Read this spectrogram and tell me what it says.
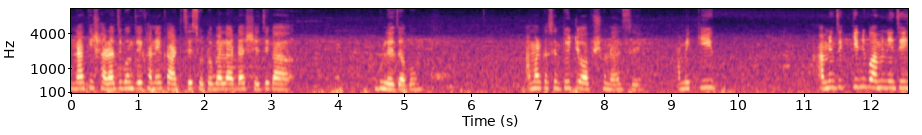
নাকি সারা জীবন যেখানে কাটছে ছোটোবেলাটা, সে জায়গা ভুলে যাব। আমার কাছে দুইটি অপশন আছে। আমি কি, আমি যে কী নিব আমি নিজেই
